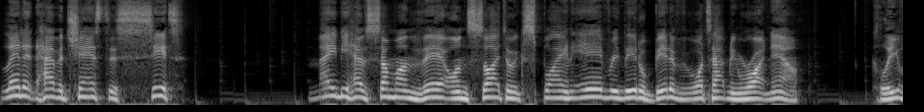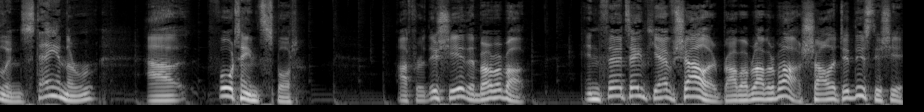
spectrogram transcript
Let it have a chance to sit. Maybe have someone there on site to explain every little bit of what's happening right now. Cleveland stay in the uh, 14th spot. After this year, they're blah blah blah. In 13th, you have Charlotte. Blah blah blah blah blah. Charlotte did this this year.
